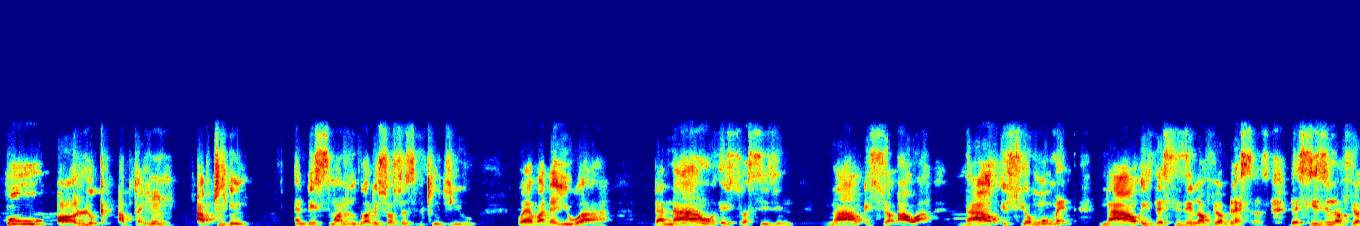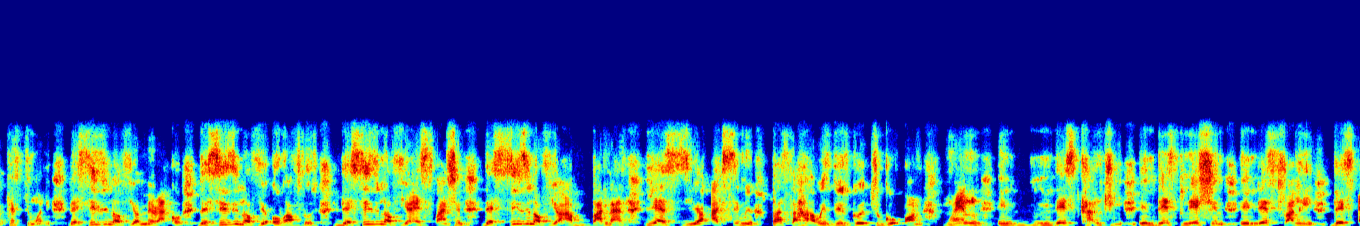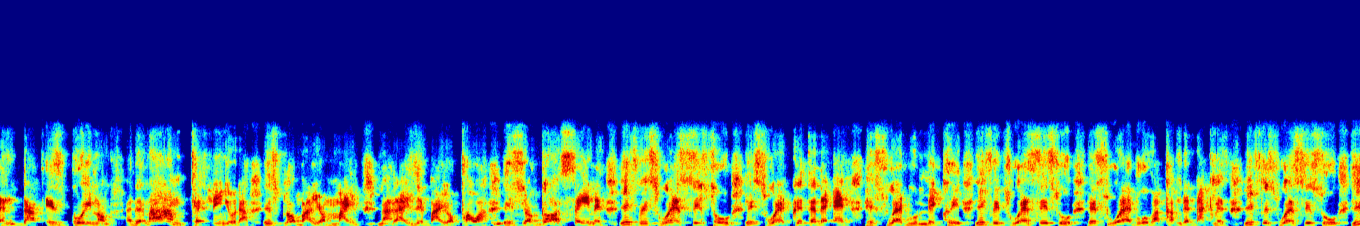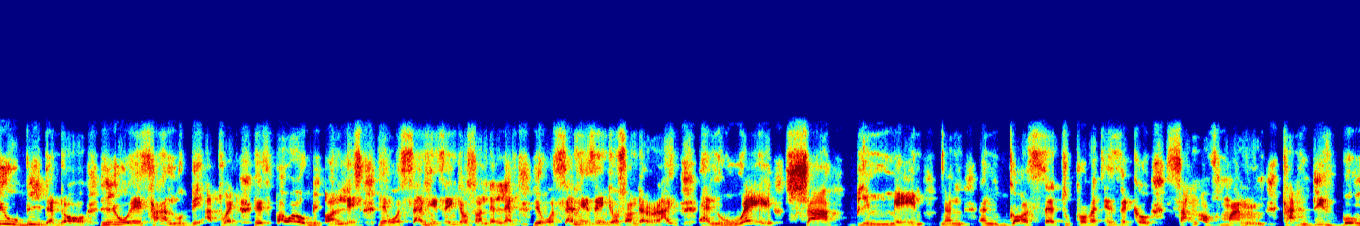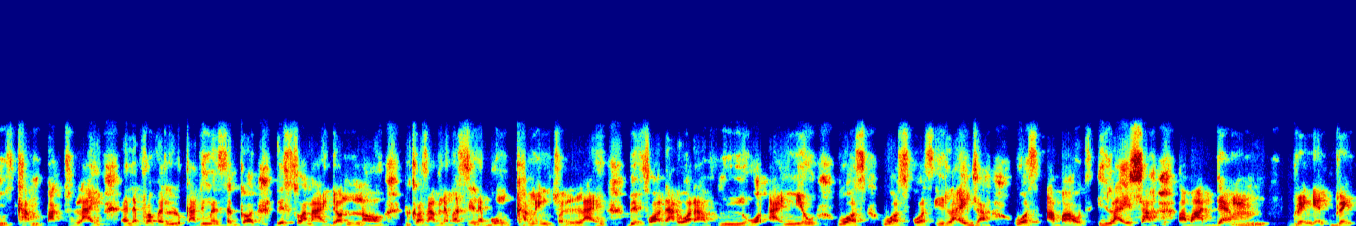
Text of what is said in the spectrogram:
who all look up to him, up to him. And this morning, God is also speaking to you, wherever that you are, that now is your season, now is your hour, now is your moment. Now is the season of your blessings, the season of your testimony, the season of your miracle, the season of your overflows, the season of your expansion, the season of your abundance. Yes, you're asking me, Pastor, how is this going to go on when in, in this country, in this nation, in this family, this and that is going on? And then I'm telling you that it's not by your might, neither is it by your power. It's your God saying it. If it's where says so, His word created the earth, His word will make way. If it's where says so, His word will overcome the darkness. If His word says so, He will be the door. He will, His hand will be at work. His power will be unleashed. He will send His angels on the left. He will send His angels on the right, and way shall be made. And and God said to Prophet Ezekiel, Son of man, can these bones come back to life? And the prophet looked at him and said, God, this one I don't know because I've never seen a bone coming to life. Before that, what I've what I knew was was was Elijah was about Elisha about them bringing bring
